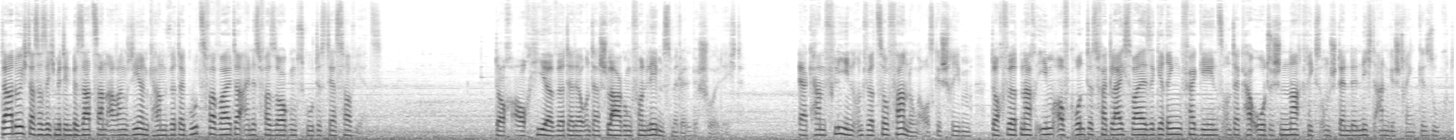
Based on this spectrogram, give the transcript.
Dadurch, dass er sich mit den Besatzern arrangieren kann, wird er Gutsverwalter eines Versorgungsgutes der Sowjets. Doch auch hier wird er der Unterschlagung von Lebensmitteln beschuldigt. Er kann fliehen und wird zur Fahndung ausgeschrieben, doch wird nach ihm aufgrund des vergleichsweise geringen Vergehens und der chaotischen Nachkriegsumstände nicht angestrengt gesucht.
